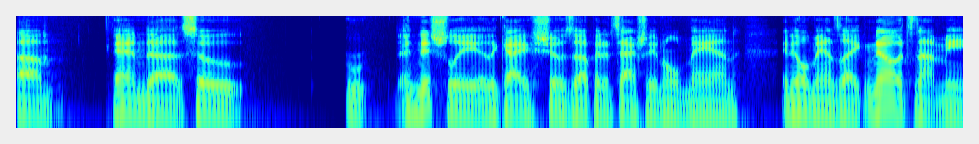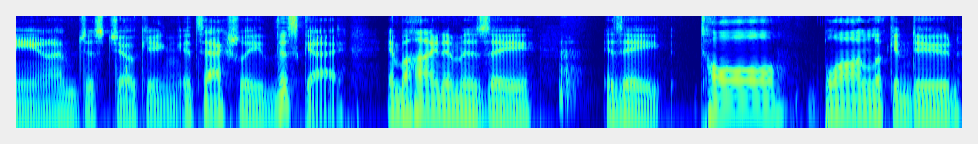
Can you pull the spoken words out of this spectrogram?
Um, and uh, so r- initially the guy shows up, and it's actually an old man, and the old man's like, "No, it's not me. I'm just joking. It's actually this guy." And behind him is a is a tall, blonde looking dude.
